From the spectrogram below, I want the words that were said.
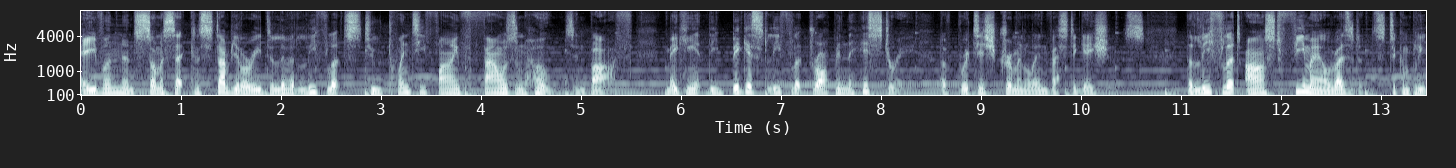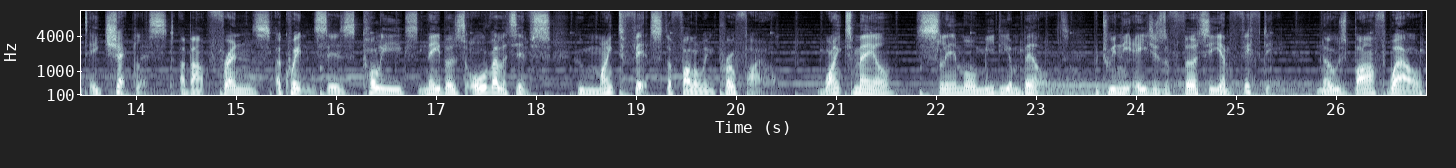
Avon and Somerset Constabulary delivered leaflets to 25,000 homes in Bath, making it the biggest leaflet drop in the history of British criminal investigations. The leaflet asked female residents to complete a checklist about friends, acquaintances, colleagues, neighbours, or relatives who might fit the following profile. White male, slim or medium build, between the ages of 30 and 50, knows Bath well,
